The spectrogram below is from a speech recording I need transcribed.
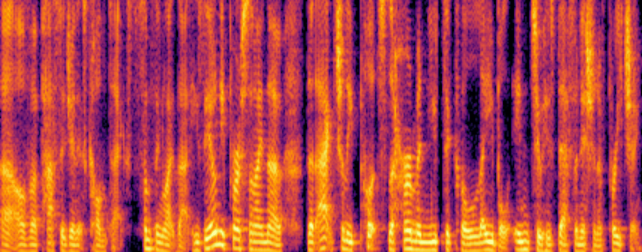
uh, of a passage in its context, something like that. He's the only person I know that actually puts the hermeneutical label into his definition of preaching,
